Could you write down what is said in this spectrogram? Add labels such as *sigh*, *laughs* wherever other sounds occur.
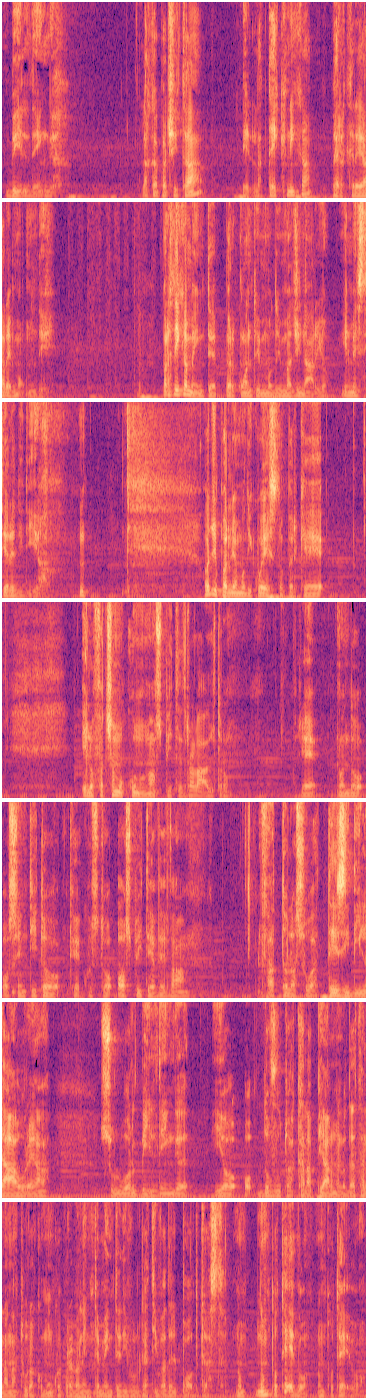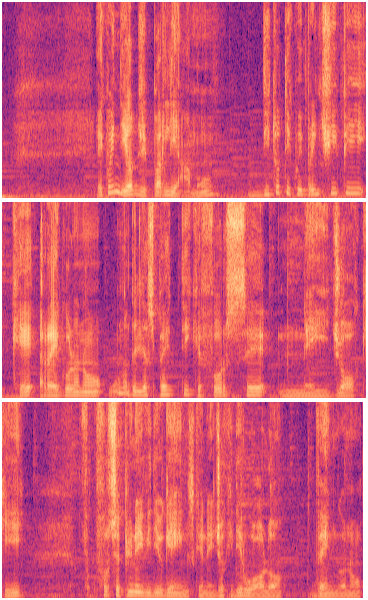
building, la capacità e la tecnica per creare mondi. Praticamente, per quanto in modo immaginario, il mestiere di Dio. *laughs* Oggi parliamo di questo perché... e lo facciamo con un ospite tra l'altro. Perché quando ho sentito che questo ospite aveva fatto la sua tesi di laurea sul world building, io ho dovuto accalappiarmelo, data la natura comunque prevalentemente divulgativa del podcast. Non, non potevo, non potevo. E quindi oggi parliamo di tutti quei principi che regolano uno degli aspetti che forse nei giochi, forse più nei videogames che nei giochi di ruolo, vengono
